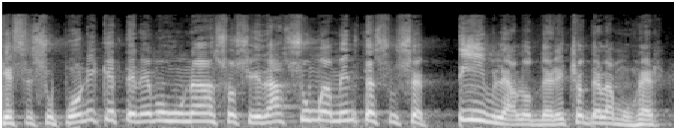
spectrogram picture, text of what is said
que se supone que tenemos una sociedad sumamente susceptible a los derechos de la mujer,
